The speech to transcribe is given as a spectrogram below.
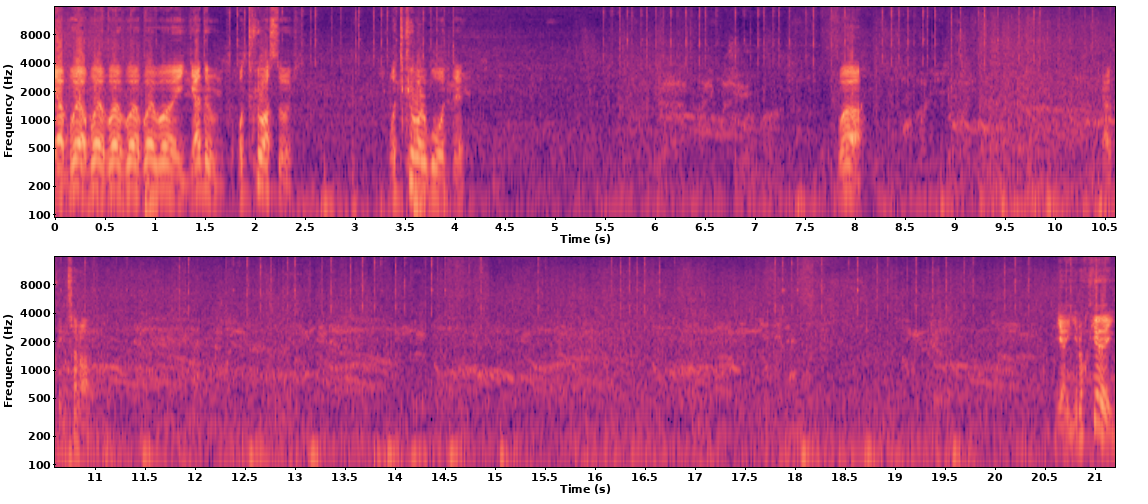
야 뭐야 뭐야 뭐야 뭐야 뭐야 뭐야 야들 어떻게 왔어? 어떻게 wal고 왔대? 뭐야? 야 괜찮아? 야 이렇게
